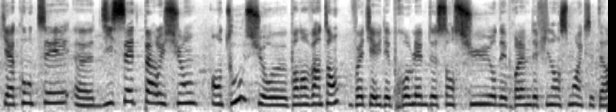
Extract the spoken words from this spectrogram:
qui a compté euh, 17 parutions en tout sur, euh, pendant 20 ans. En fait, il y a eu des problèmes de censure, des problèmes de financement, etc.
